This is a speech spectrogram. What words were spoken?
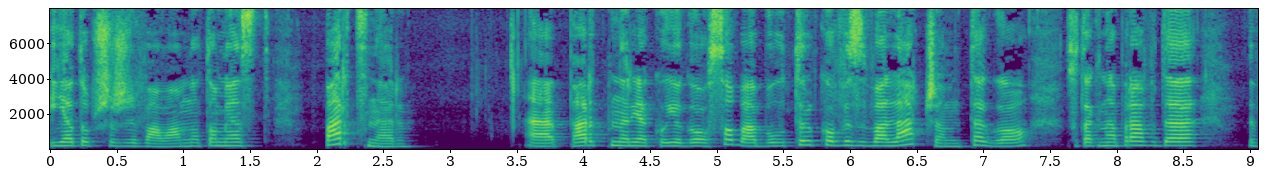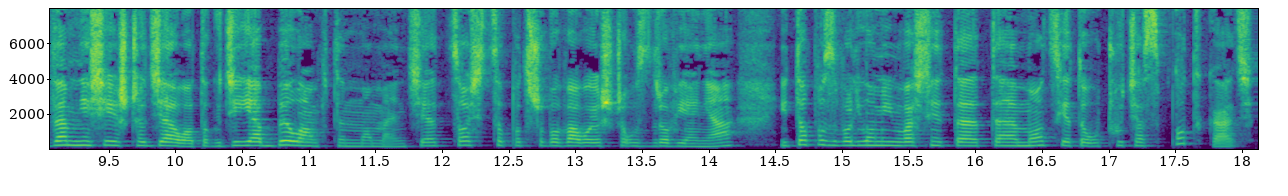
i ja to przeżywałam. Natomiast partner, partner jako jego osoba był tylko wyzwalaczem tego, co tak naprawdę we mnie się jeszcze działo, to gdzie ja byłam w tym momencie, coś, co potrzebowało jeszcze uzdrowienia, i to pozwoliło mi właśnie te, te emocje, te uczucia spotkać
